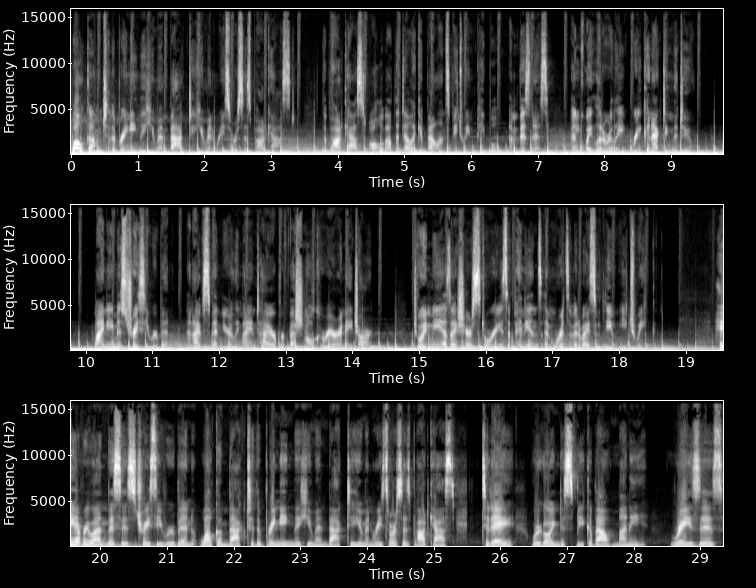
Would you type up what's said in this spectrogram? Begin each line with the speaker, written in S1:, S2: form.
S1: Welcome to the Bringing the Human Back to Human Resources podcast, the podcast all about the delicate balance between people and business, and quite literally, reconnecting the two. My name is Traci Rubin, and I've spent nearly my entire professional career in HR. Join me as I share stories, opinions, and words of advice with you each week. Hey everyone, this is Traci Rubin. Welcome back to the Bringing the Human Back to Human Resources podcast. Today, we're going to speak about money, raises,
